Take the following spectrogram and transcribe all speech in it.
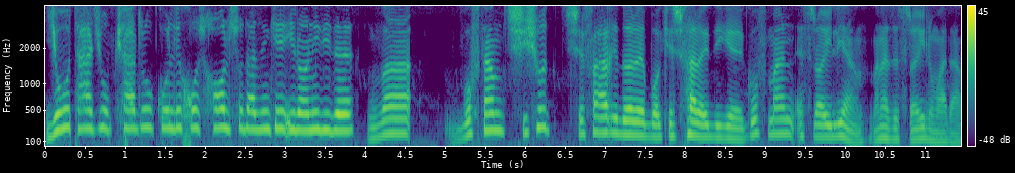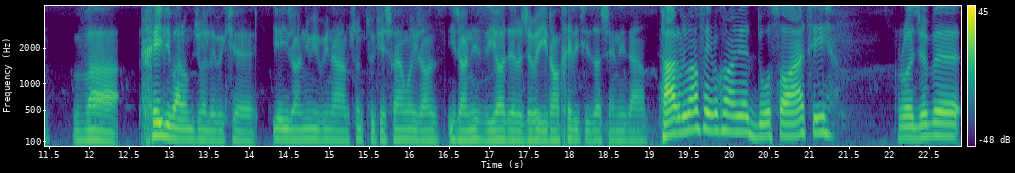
یهو تعجب کرد و کلی خوشحال شد از اینکه ایرانی دیده و گفتم چی شد؟ چه فرقی داره با کشورهای دیگه؟ گفت من اسرائیلی هم. من از اسرائیل اومدم و خیلی برام جالبه که یه ایرانی می‌بینم چون تو کشور ما ایران ایرانی زیاده راجع به ایران خیلی چیزا شنیدم. تقریبا فکر می‌کنم یه دو ساعتی راجع به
